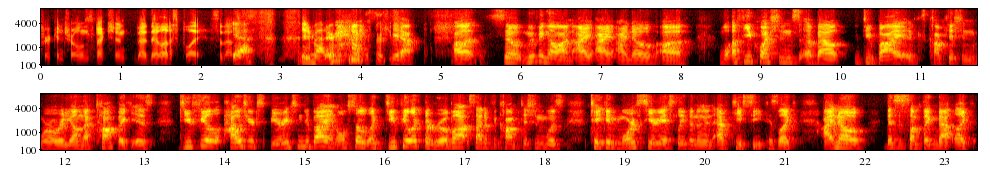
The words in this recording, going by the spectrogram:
for control inspection. But they let us play, so that's yeah, didn't matter. yeah. Uh, so moving on, I I I know uh well, a few questions about Dubai and competition. We're already on that topic. Is do you feel how was your experience in Dubai, and also like do you feel like the robot side of the competition was taken more seriously than in an FTC? Because like I know this is something that like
